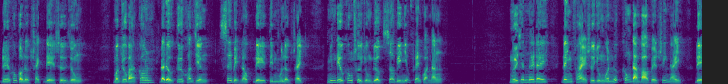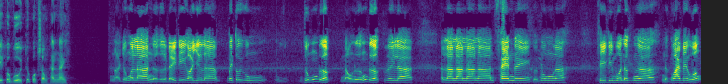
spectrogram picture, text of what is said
đều không có nước sạch để sử dụng. Mặc dù bà con đã đầu tư khoan giếng, xây bể lọc để tìm nguồn nước sạch, nhưng đều không sử dụng được do bị nhiễm phen quả nặng. Người dân nơi đây đành phải sử dụng nguồn nước không đảm bảo vệ sinh này để phục vụ cho cuộc sống hàng ngày. Nói chung là nước ở đấy thì gọi như là bên tôi cũng dùng được, nấu nướng được, rồi là là là là, là phèn đây cuối cùng là thì đi mua nước à, nước ngoài về uống.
